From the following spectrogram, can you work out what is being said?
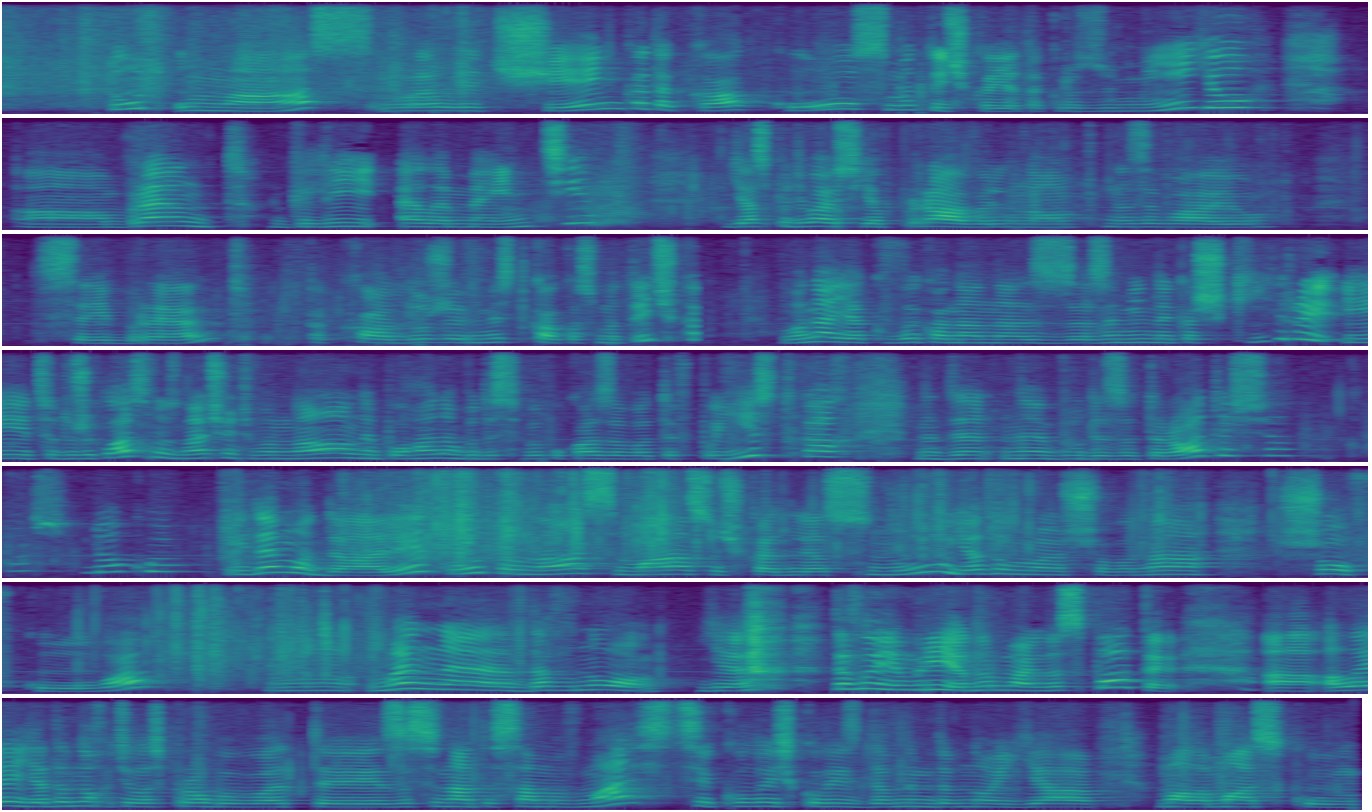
Тут у нас величенька така косметичка, я так розумію. Бренд Glee Elementi. Я сподіваюся, я правильно називаю цей бренд. Така дуже вмістка косметичка. Вона як виконана з замінника шкіри, і це дуже класно, значить, вона непогано буде себе показувати в поїздках, не буде затиратися. Клас, дякую. Йдемо далі. Тут у нас масочка для сну. Я думаю, що вона шовкова. У мене давно є, давно є мрія нормально спати, а, але я давно хотіла спробувати засинати саме в масці. Колись, колись давним-давно я мала маску,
